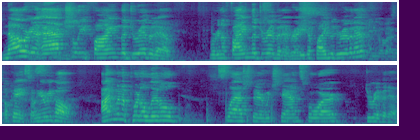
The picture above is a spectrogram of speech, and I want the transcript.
Now we're gonna actually find the derivative. We're gonna find the derivative. Ready to find the derivative? Okay, so here we go. I'm gonna put a little slash there which stands for derivative.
